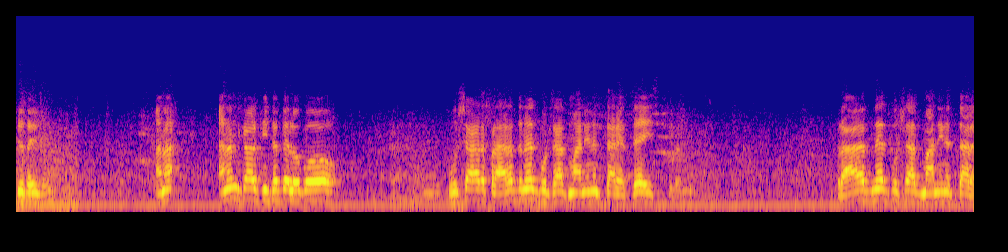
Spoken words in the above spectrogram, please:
શું થયું છે? આના અનંતકાળથી છતે લોકો પુરુષાર્થ, પ્રારબ્ધ ને જ પુરુષાર્થ માનીને ચાલે જય પ્રારબ્ધ ને જ પુરુષાર્થ માનીને ચાલે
